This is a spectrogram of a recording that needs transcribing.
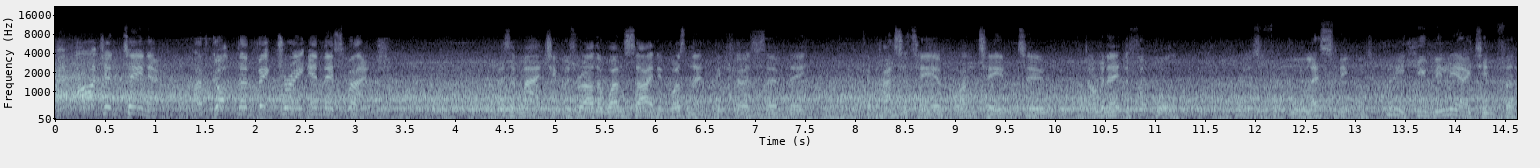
And Argentina have got the victory in this match. As a match, it was rather one-sided, wasn't it? Because of the capacity of one team to dominate the football. It was a football lesson. It was pretty humiliating for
